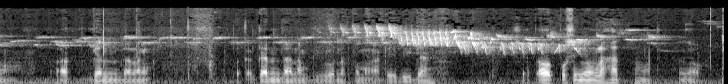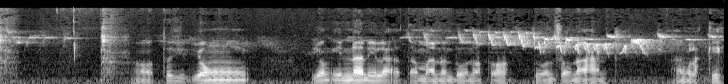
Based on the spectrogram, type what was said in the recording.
Oh. At ganda ng pagkaganda ng view na ito mga kaibigan. Shout out po sa inyong lahat. Oh, oh, to, yung yung ina nila at ama nandoon no, to, doon sa unahan. Ang laki.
